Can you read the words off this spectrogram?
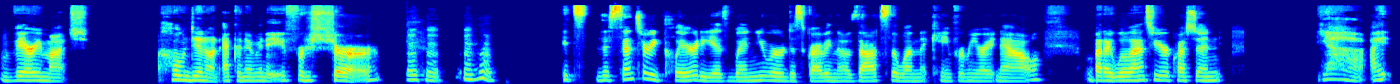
very much honed in on equanimity for sure. Mm-hmm. Mm-hmm. It's the sensory clarity is when you were describing those, that's the one that came for me right now. But I will answer your question. Yeah, I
